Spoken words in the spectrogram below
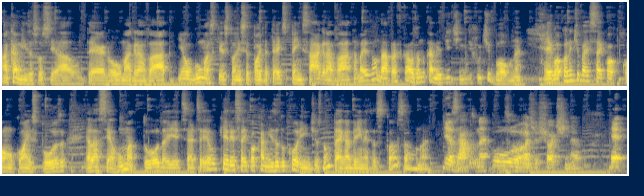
uma camisa social, um terno ou uma gravata. Em algumas questões você pode até dispensar a gravata, mas não dá para ficar usando camisa de time de futebol, né? É igual quando a gente vai sair com a, com, com a esposa, ela se arruma toda e etc. E eu querer sair com a camisa do Corinthians. Não pega bem nessa situação, não é? Exato, né? O, acho short né? É,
